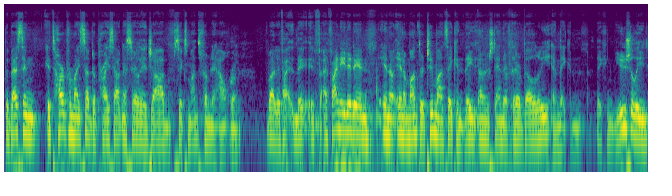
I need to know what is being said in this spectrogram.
the best thing, it's hard for my sub to price out necessarily a job six months from now. Right. but if I they, if if I need it in in a, in a month or two months, they can they understand their their ability and they can they can usually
